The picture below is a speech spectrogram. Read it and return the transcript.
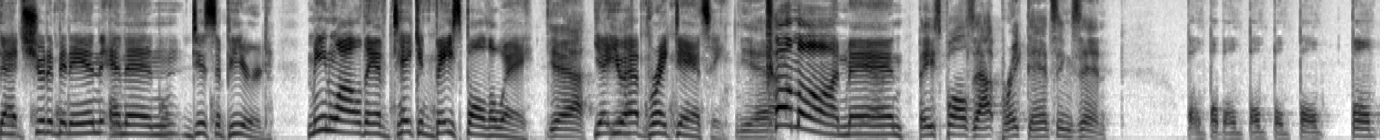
that should have been in and then disappeared. Meanwhile, they have taken baseball away. yeah Yet you have breakdancing. yeah Come on, man. baseball's out breakdancing's in boom boom boom boom boom boom boom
